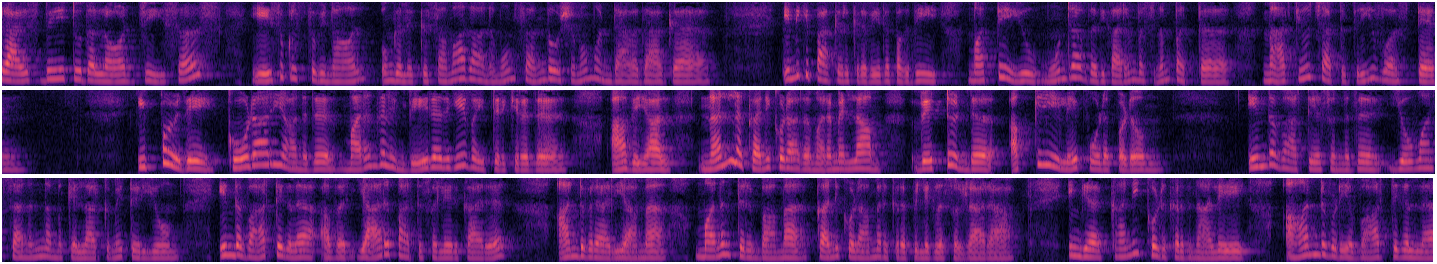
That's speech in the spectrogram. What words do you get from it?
Praise be to the Lord Jesus இயேசு கிறிஸ்துவினால் உங்களுக்கு சமாதானமும் சந்தோஷமும் உண்டாவதாக. இன்னைக்கு பார்க்க இருக்கிற வேத பகுதி மத்தேயு மூன்றாவது அதிகாரம் வசனம் பத்து. Matthew chapter three verse ten இப்பொழுதே கோடாரியானது மரங்களின் வேரருகே வைத்திருக்கிறது. ஆகையால் நல்ல கனி கொடாத மரமெல்லாம் வெட்டுண்டு அக்கினியிலே போடப்படும். இந்த வார்த்தையை சொன்னது யோவான் சானன் நமக்கு எல்லாருக்குமே தெரியும். இந்த வார்த்தைகளை அவர் யாரை பார்த்து சொல்லியிருக்காரு? ஆண்டவரை அறியாமல் மனம் திரும்பாமல் கனி கொடாமல் இருக்கிற பிள்ளைகளை சொல்கிறாரா இங்கே கனி கொடுக்கறதுனாலே ஆண்டவருடைய வார்த்தைகளில்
